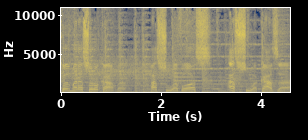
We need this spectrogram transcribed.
Câmara Sorocaba. A sua voz, a sua casa.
